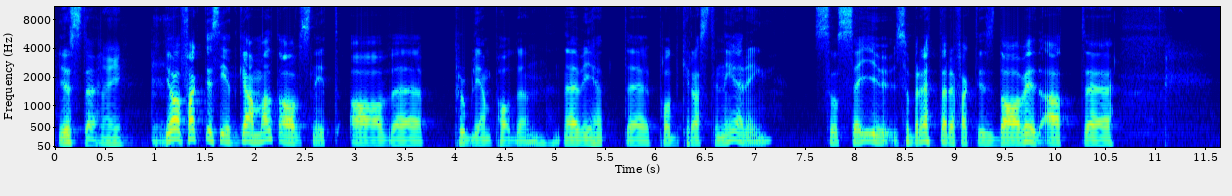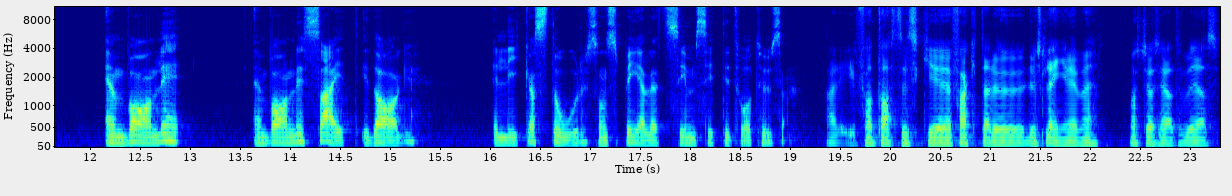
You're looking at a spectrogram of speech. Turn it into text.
Just det. Nej. Ja, faktiskt i ett gammalt avsnitt av eh, Problempodden, när vi hette Podcrastinering, så, säger, så berättade faktiskt David att eh, en, vanlig, en vanlig sajt idag är lika stor som spelet SimCity 2000. Ja, det är fantastisk eh, fakta du, du slänger dig med, måste jag säga Tobias.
